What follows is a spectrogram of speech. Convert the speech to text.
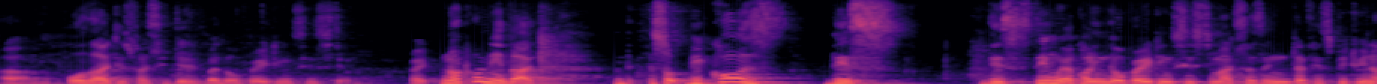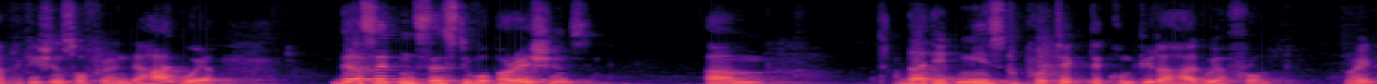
Um, all that is facilitated by the operating system, right? Not only that, so because this, this thing we're calling the operating system acts as an interface between application software and the hardware, there are certain sensitive operations um, that it needs to protect the computer hardware from, right?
